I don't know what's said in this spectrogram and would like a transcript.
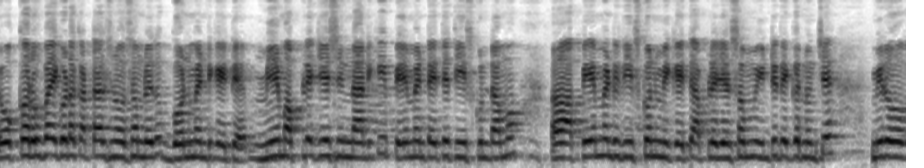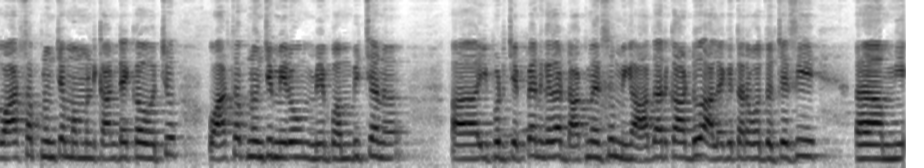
ఒక్క రూపాయి కూడా కట్టాల్సిన అవసరం లేదు. గవర్నమెంట్కి అయితే. మేము అప్లై చేసిన దానికి పేమెంట్ అయితే తీసుకుంటాము. ఆ పేమెంట్ తీసుకొని మీకు అయితే అప్లై చేస్తాము. ఇంటి దగ్గర నుంచే మీరు వాట్సాప్ నుంచే మమ్మల్ని కాంటాక్ట్ అవ్వచ్చు. వాట్సాప్ నుంచి మీరు మేము పంపించాను. ఇప్పుడు చెప్పాను కదా డాక్యుమెంట్స్ మీ ఆధార్ కార్డు అలాగే తర్వాత వచ్చేసి మీ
